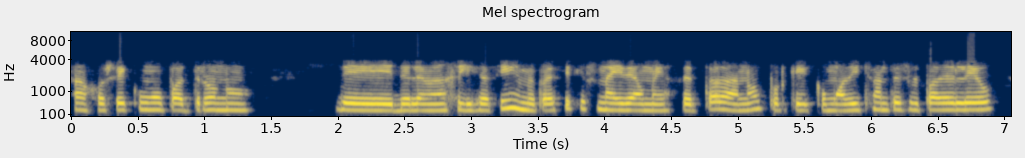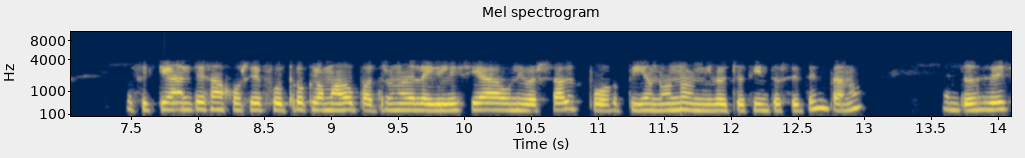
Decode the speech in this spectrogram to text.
San José como patrono de, la evangelización y me parece que es una idea muy acertada, ¿no? Porque como ha dicho antes el padre Leo, efectivamente San José fue proclamado patrono de la Iglesia Universal por Pío IX en 1870, ¿no? Entonces,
